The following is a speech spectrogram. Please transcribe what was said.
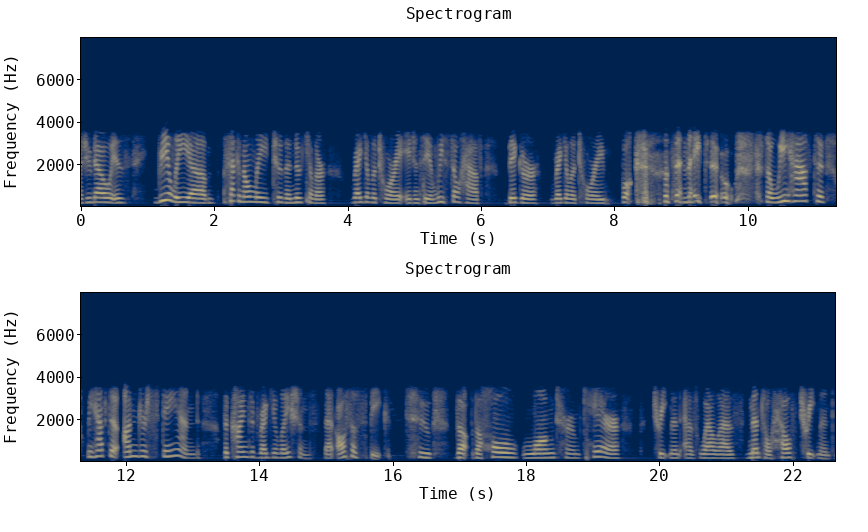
as you know, is really um, second only to the nuclear regulatory agency, and we still have bigger regulatory books than they do. So we have to we have to understand the kinds of regulations that also speak to the the whole long-term care treatment as well as mental health treatment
